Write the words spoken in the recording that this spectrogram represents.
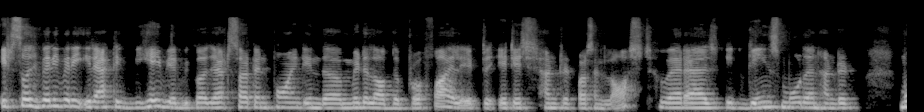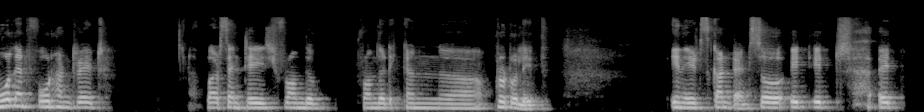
it shows very, very erratic behavior because at certain point in the middle of the profile, it, it is 100% lost, whereas it gains more than 100, more than 400 percentage from the from the Deccan uh, protolith in its content. So it it it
